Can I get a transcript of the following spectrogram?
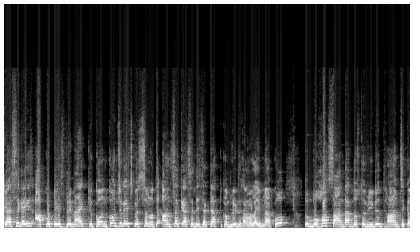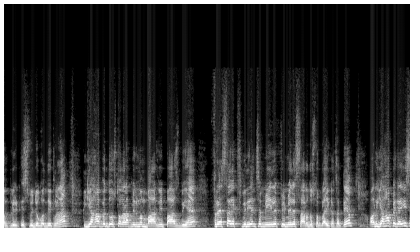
कैसे गाइज़ आपको टेस्ट देना है? कि कौन कौन से गाइज़ क्वेश्चन होते हैं? आंसर कैसे दे सकते हैं? आप कंप्लीट दिखाने वाला लाइव में आपको। तो बहुत शानदार दोस्तों वीडियो ध्यान से कंप्लीट इस वीडियो को देख लेना। यहाँ पे दोस्तों, अगर आप मिनिमम बारहवीं पास भी हैं फ्रेशर एक्सपीरियंस है मेल है फीमेल है, सारा दोस्तों अप्लाई कर सकते हैं। और यहाँ पे गाइस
